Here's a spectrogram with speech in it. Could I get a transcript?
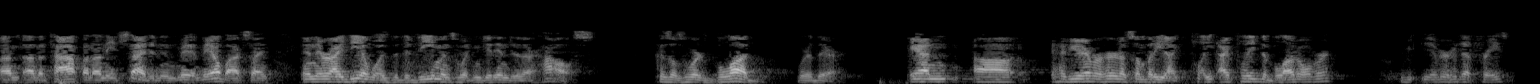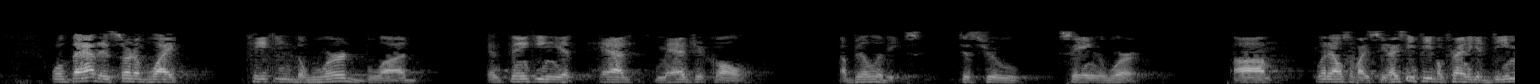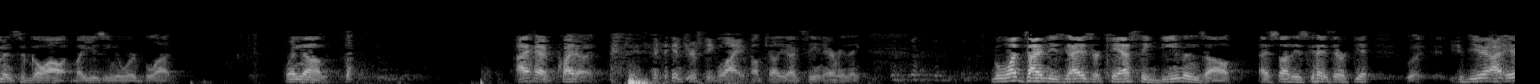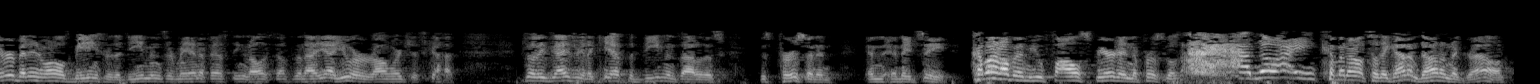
on, on the top and on each side, and in mailbox sign. And their idea was that the demons wouldn't get into their house because those words blood were there. And uh, have you ever heard of somebody like ple- I plead the blood over? Have you ever heard that phrase? Well, that is sort of like taking the word blood and thinking it had magical abilities just through saying the word. Um, what else have I seen? I've seen people trying to get demons to go out by using the word blood. When um, I had quite a interesting life, I'll tell you. I've seen everything. But one time, these guys were casting demons out. I saw these guys. They were. Have you, have you ever been in one of those meetings where the demons are manifesting and all this stuff? And I, yeah, you were wrong, weren't you, Scott? So these guys are going to cast the demons out of this this person, and and and they'd say, "Come out of him, you foul spirit!" And the person goes, "Ah, no, I ain't coming out." So they got him down on the ground,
